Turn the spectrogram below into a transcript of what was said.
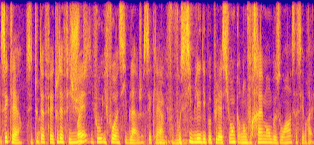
C'est clair, c'est tout à fait, tout à fait juste. Il faut, il faut un ciblage, c'est clair. Mm. Il faut, faut, cibler des populations qui en ont vraiment besoin, ça c'est vrai.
